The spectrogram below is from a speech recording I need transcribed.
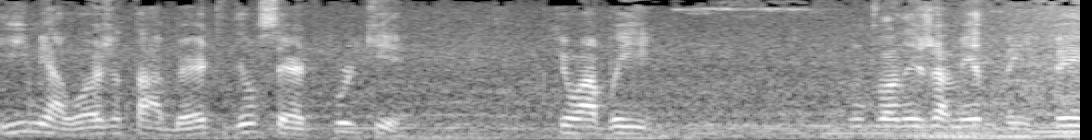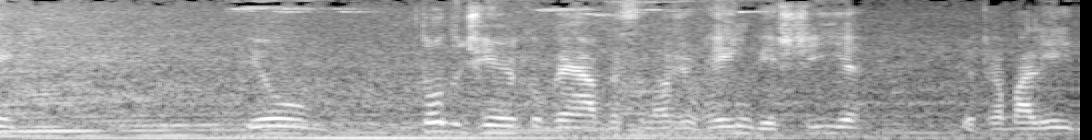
E minha loja tá aberta e deu certo. Por quê? Porque eu abri um planejamento bem feito. Eu todo o dinheiro que eu ganhava dessa loja eu reinvestia. Eu trabalhei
